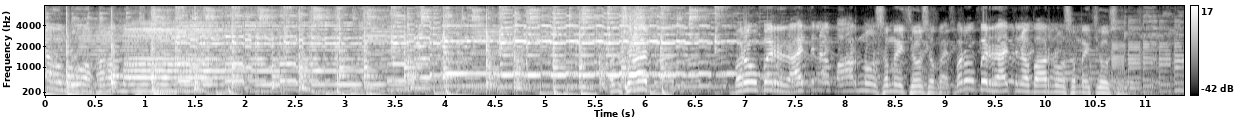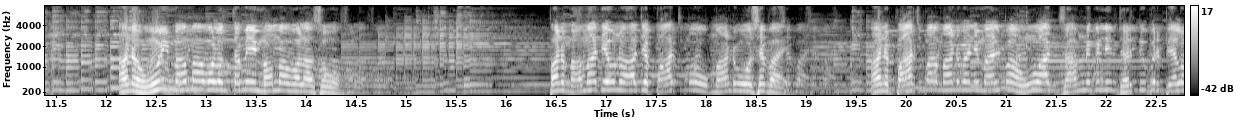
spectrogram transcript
આવો. હામા અને સાહેબ, બરોબર રાતના બાર નો સમય થયો છે ભાઈ. બરોબર રાતના બાર નો સમય થયો છે. અને હુંય મામા વાળો તમે મામા વાળા છો. પણ મામાદેવ નો આજે પાંચમો માંડવો છે ભાઈ. અને પાંચમા માંડવાની માલપા હું આજ જામનગરની ધરતી ઉપર પહેલો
